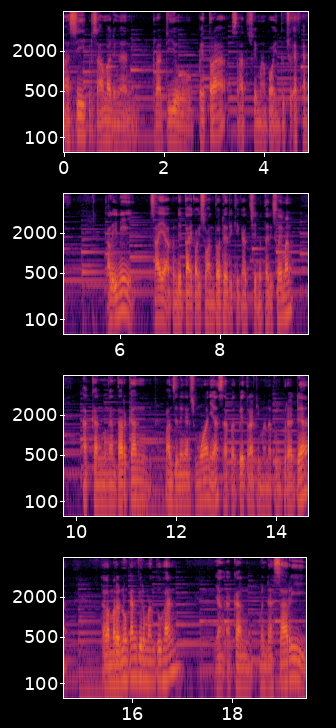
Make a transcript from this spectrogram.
masih bersama dengan Radio Petra 105.7 FM. Kali ini saya Pendeta Eko Iswanto dari GKJ Medari Sleman akan mengantarkan panjenengan semuanya, sahabat Petra di mana pun berada, dalam merenungkan firman Tuhan yang akan mendasari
